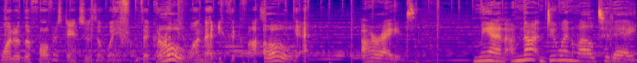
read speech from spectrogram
one of the farthest dances away from the correct Oh. one that you could possibly Oh. get. All right. Man, I'm not doing well today.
